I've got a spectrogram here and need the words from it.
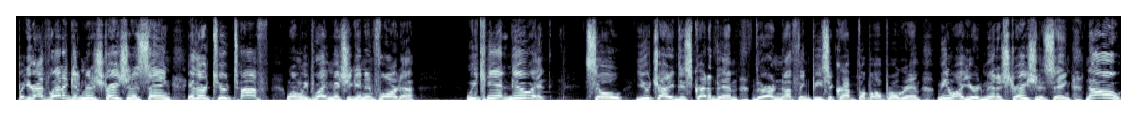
but your athletic administration is saying "Eh, they're too tough when we play Michigan and Florida. We can't do it. So you try to discredit them. They're a nothing piece of crap football program. Meanwhile, your administration is saying, no,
